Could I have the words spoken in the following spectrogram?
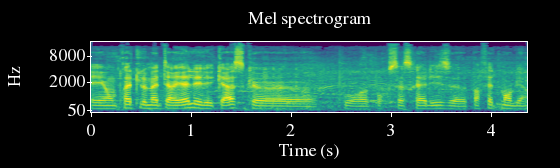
Et on prête le matériel et les casques euh, pour, pour que ça se réalise parfaitement bien.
